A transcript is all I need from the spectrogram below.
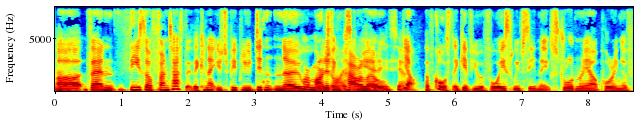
Mm. uh, then these are fantastic. They connect you to people you didn't know Or were living parallel. communities, yeah. of course, they give you a voice. We've seen the extraordinary outpouring of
